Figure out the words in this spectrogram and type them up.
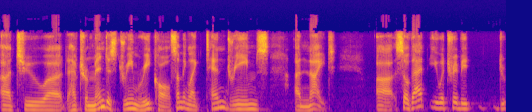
uh, to uh, have tremendous dream recall, something like 10 dreams a night. Uh, so that you attribute d-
